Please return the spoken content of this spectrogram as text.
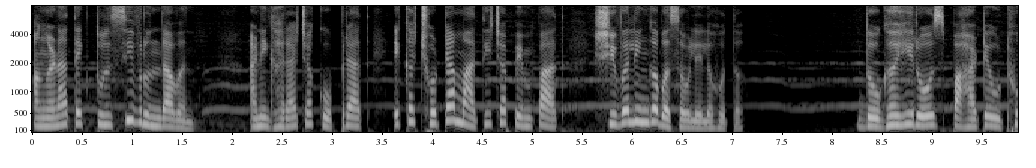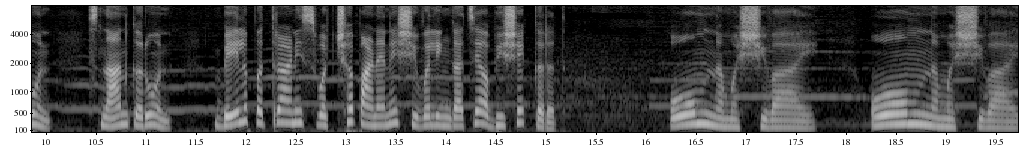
अंगणात एक तुलसी वृंदावन आणि घराच्या कोपऱ्यात एका छोट्या मातीच्या पिंपात शिवलिंग बसवलेलं होतं. दोघंही रोज पहाटे उठून स्नान करून बेलपत्र आणि स्वच्छ पाण्याने शिवलिंगाचे अभिषेक करत. ओम नम शिवाय ओम नम शिवाय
